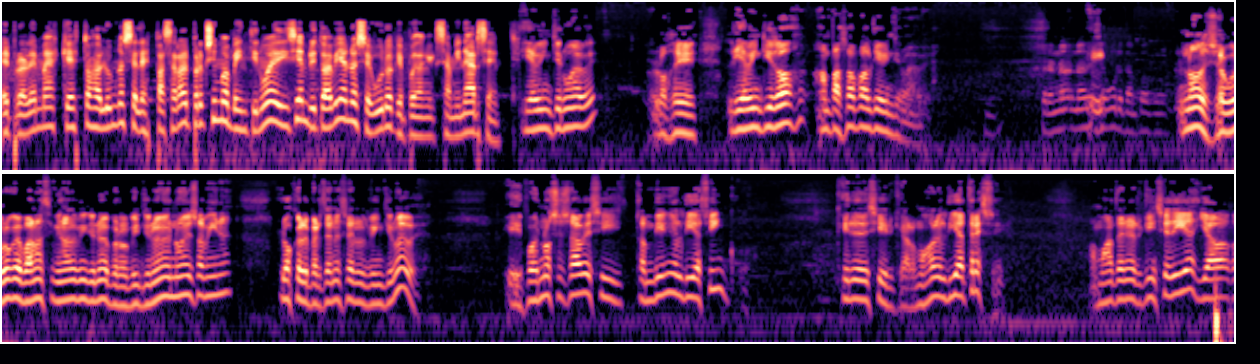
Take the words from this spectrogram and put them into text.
El problema es que estos alumnos se les pasará el próximo 29 de diciembre y todavía no es seguro que puedan examinarse. Día 29, los de día 22 han pasado para el día 29. Pero no, no es de seguro tampoco. No, de seguro que van a examinar el 29, pero el 29 no examina los que le pertenecen el 29. Y después no se sabe si también el día 5. Quiere decir que a lo mejor el día 13 vamos a tener 15 días, ya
